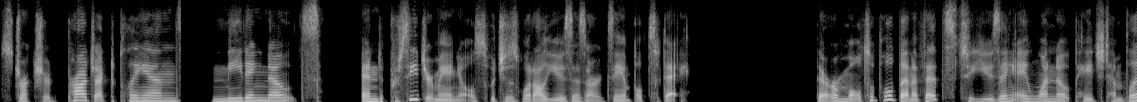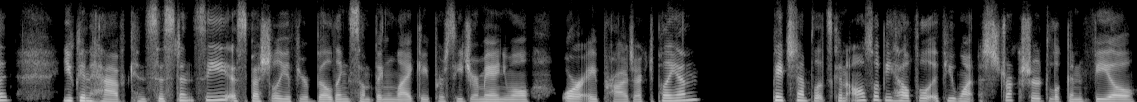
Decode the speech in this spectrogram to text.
structured project plans, meeting notes, and procedure manuals, which is what I'll use as our example today. There are multiple benefits to using a OneNote page template. You can have consistency, especially if you're building something like a procedure manual or a project plan. Page templates can also be helpful if you want a structured look and feel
